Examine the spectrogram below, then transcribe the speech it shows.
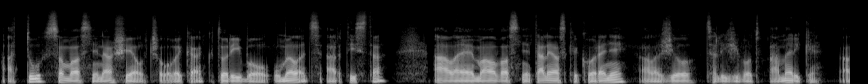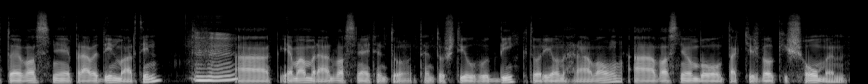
A tu som vlastne našiel človeka, ktorý bol umelec, artista, ale mal vlastne talianské korene, ale žil celý život v Amerike. A to je vlastne práve Dean Martin, Uh-huh. A ja mám rád vlastne aj tento, tento štýl hudby, ktorý on hrával a vlastne on bol taktiež veľký showman.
